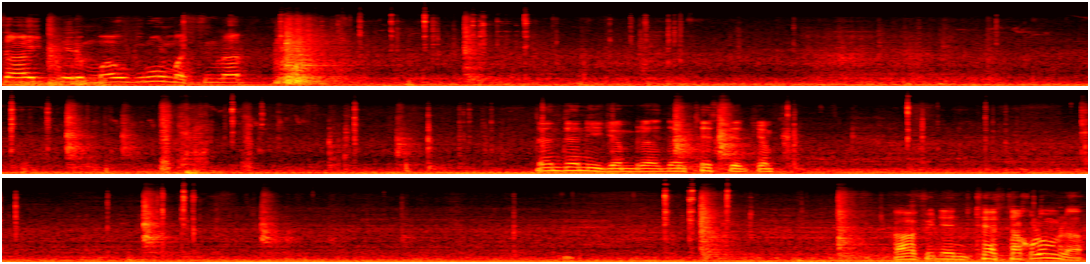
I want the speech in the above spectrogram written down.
sahipleri mağdur olmasınlar. Ben deneyeceğim birazdan test edeceğim. Hafiften ters takılı mı la?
